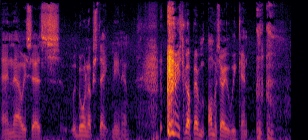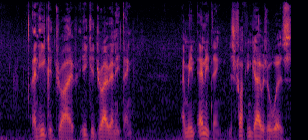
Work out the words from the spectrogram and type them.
And now he says, We're going upstate, me and him. he used to go up every, almost every weekend. and he could drive, he could drive anything. I mean, anything. This fucking guy was a whiz.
